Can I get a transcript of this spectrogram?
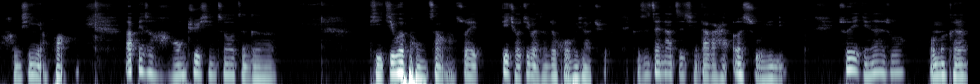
恒星演化。那变成红巨星之后，整个。体积会膨胀啊，所以地球基本上就活不下去了。可是，在那之前，大概还二十五亿年。所以，简单来说，我们可能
